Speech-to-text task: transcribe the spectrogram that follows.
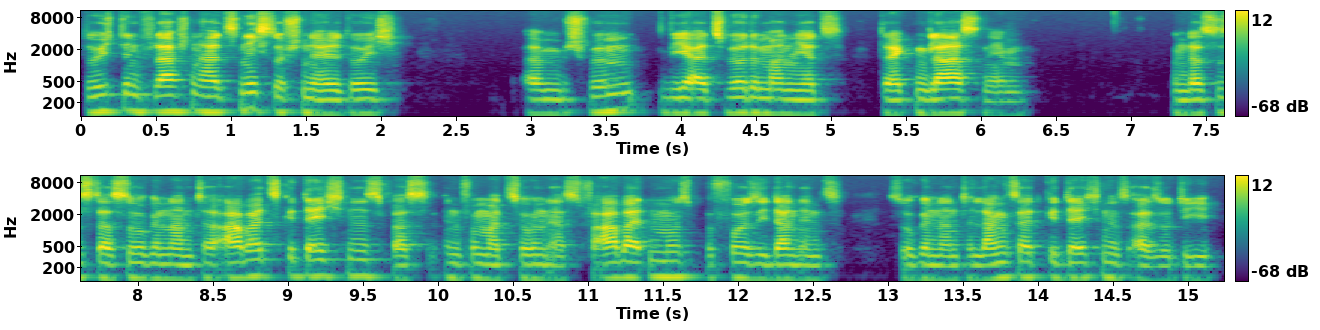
durch den Flaschenhals nicht so schnell durchschwimmen, ähm, wie als würde man jetzt direkt ein Glas nehmen. Und das ist das sogenannte Arbeitsgedächtnis, was Informationen erst verarbeiten muss, bevor sie dann ins sogenannte Langzeitgedächtnis, also die,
